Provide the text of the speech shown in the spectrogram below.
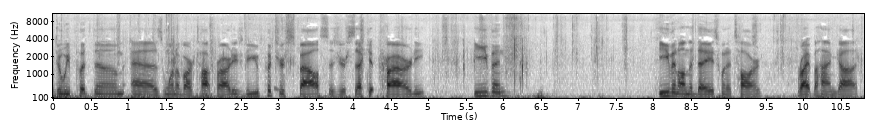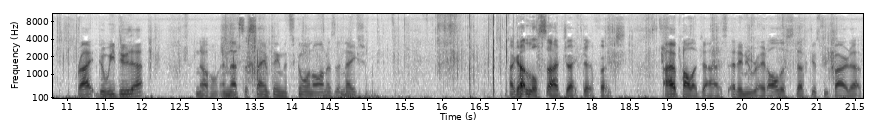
Do we put them as one of our top priorities? Do you put your spouse as your second priority, even, even on the days when it's hard, right behind God? Right? Do we do that? No. And that's the same thing that's going on as a nation. I got a little sidetracked there, folks. I apologize. At any rate, all this stuff gets me fired up.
